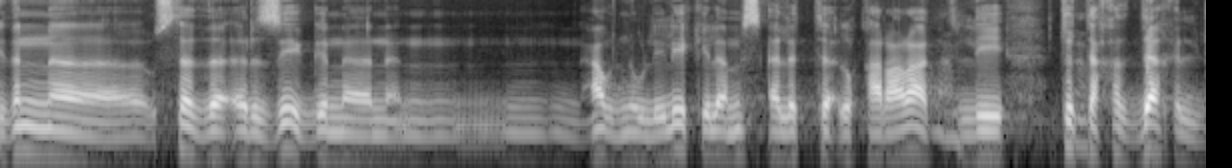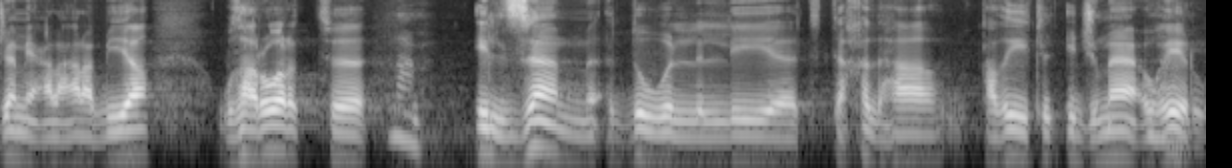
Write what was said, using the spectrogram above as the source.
إذا أستاذ رزيق نعاود نولي ليك إلى مسألة القرارات نعم. اللي تتخذ داخل الجامعة العربية وضرورة نعم. إلزام الدول اللي تتخذها قضية الإجماع نعم. وغيره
